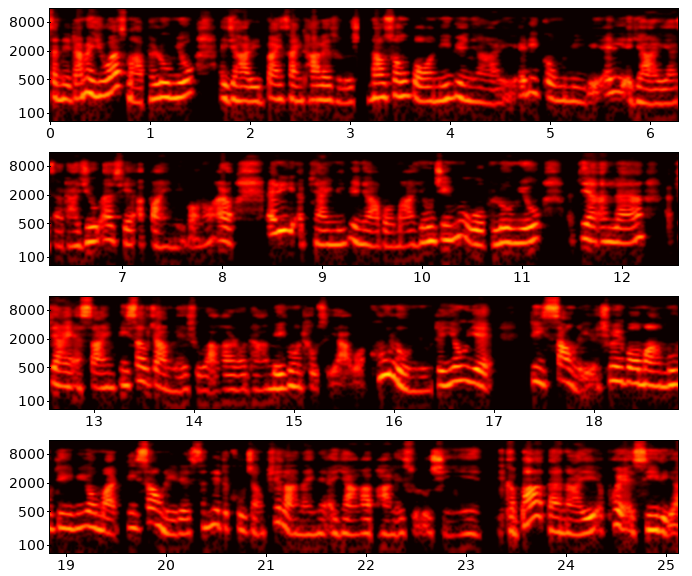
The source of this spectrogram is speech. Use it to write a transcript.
စနစ်ဒါပေမဲ့ US မှာဘယ်လိုမျိုးအရာတွေပိုင်ဆိုင်ထားလဲဆိုလို့နောက်ဆုံးပေါ်နီးပညာတွေအဲ့ဒီကုမ္ပဏီတွေအဲ့ဒီအရာတွေကကြာဒါ US ရဲ့အပိုင်တွေပေါ့နော်အဲ့တော့အဲ့ဒီအပြိုင်နီးပညာပေါ်မှာယုံကြည်မှုကိုဘယ်လိုမျိုးအပြန်အလှန်အပြိုင်အဆိုင်တိဆောက်ကြမလဲဆိုတာကတော့ဒါမေးခွန်းထုတ်စရာပေါ့အခုလိုမျိုးတရုတ်ရဲ့ တိဆောက်နေတဲ့ရွှေပေါ်မှာမူတည်ပြီးတော့မှတိဆောက်နေတဲ့စနစ်တစ်ခုကြောင့်ဖြစ်လာနိုင်တဲ့အရာကဘာလဲဆိုလို့ရှိရင်ဒီကမ္ဘာဗန္နာရေးအဖွဲ့အစည်းတွေက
